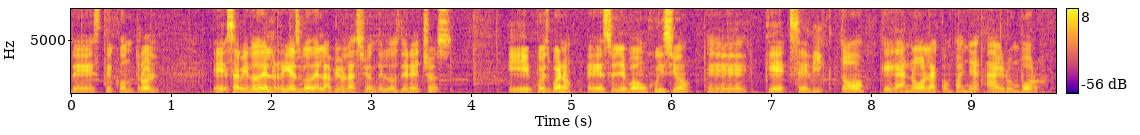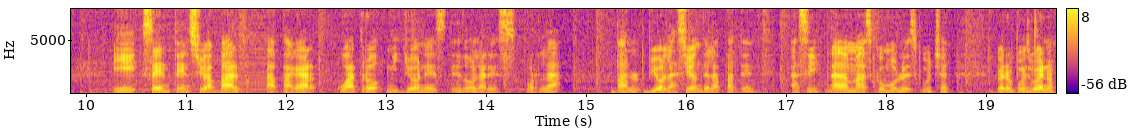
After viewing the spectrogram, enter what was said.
este control, sabiendo del riesgo de la violación de los derechos. Y pues bueno, eso llevó a un juicio eh, que se dictó, que ganó la compañía Ironborg y sentenció a Valve a pagar 4 millones de dólares por la violación de la patente. Así, nada más como lo escuchan. Pero pues bueno,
